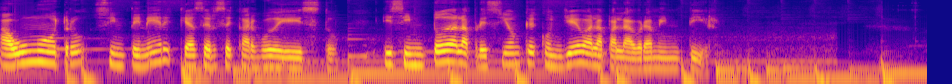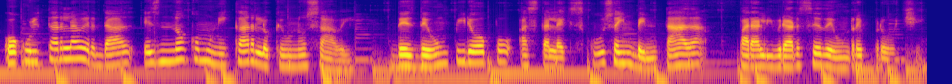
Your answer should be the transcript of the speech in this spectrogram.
a un otro sin tener que hacerse cargo de esto y sin toda la presión que conlleva la palabra mentir. Ocultar la verdad es no comunicar lo que uno sabe, desde un piropo hasta la excusa inventada para librarse de un reproche.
